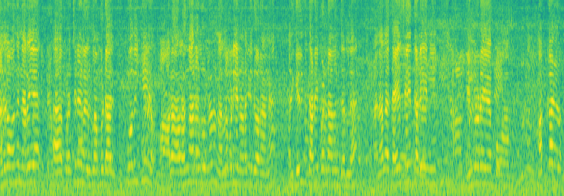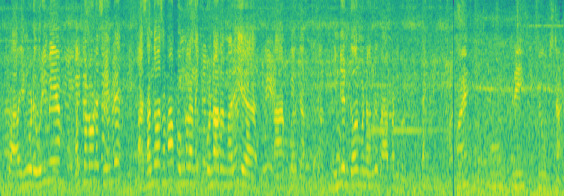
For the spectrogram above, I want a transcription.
அதில் வந்து நிறைய பிரச்சனைகள் இருக்கலாம். பட் இப்போதைக்கு அல அலங்காநல்லூர்ல நல்லபடியாக நடத்திட்டு வராங்க. அதுக்கு எதுக்கு தடை பண்ணாங்கன்னு தெரில அதனால் தயவுசெய்து தடையை நீக்கி எங்களுடைய மக்கள் எங்களுடைய உரிமையை மக்களோட சேர்ந்து அஹ், சந்தோஷமா பொங்கல் அன்னைக்கு கொண்டாடுற மாதிரி இந்தியன் கவர்மெண்ட் வந்து பண்ணி கொடுக்கும் தேங்க்யூ three, two, start.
